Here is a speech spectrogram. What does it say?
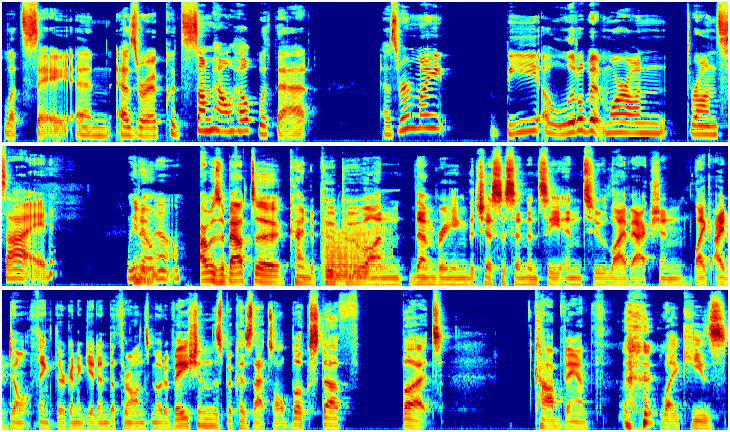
let's say, and Ezra could somehow help with that, Ezra might be a little bit more on Thrawn's side. We You don't know, know. I was about to kind of poo poo on them bringing the Chiss Ascendancy into live action. Like, I don't think they're going to get into Thrawn's motivations because that's all book stuff. But Cobb Vanth, like, he's.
